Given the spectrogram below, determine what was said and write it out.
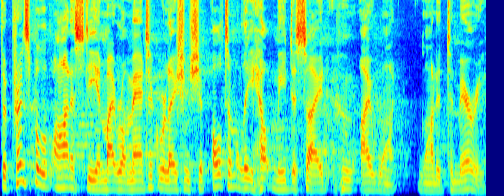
the principle of honesty in my romantic relationship ultimately helped me decide whom I want, wanted to marry.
